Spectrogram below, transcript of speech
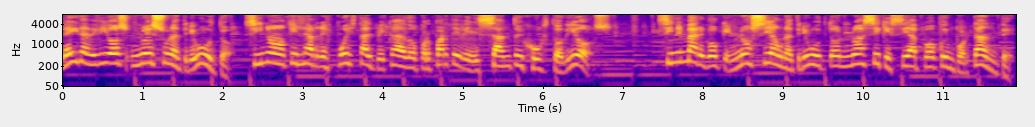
La ira de Dios no es un atributo, sino que es la respuesta al pecado por parte del santo y justo Dios. Sin embargo, que no sea un atributo no hace que sea poco importante.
